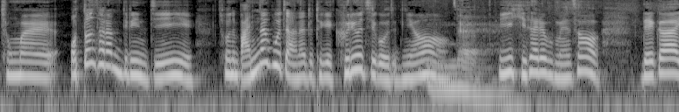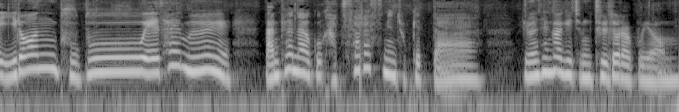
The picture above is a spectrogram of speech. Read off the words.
정말 어떤 사람들인지 저는 만나보지 않아도 되게 그려지거든요. 음, 네. 이 기사를 보면서 내가 이런 부부의 삶을 남편하고 같이 살았으면 좋겠다. 이런 생각이 좀 들더라고요.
